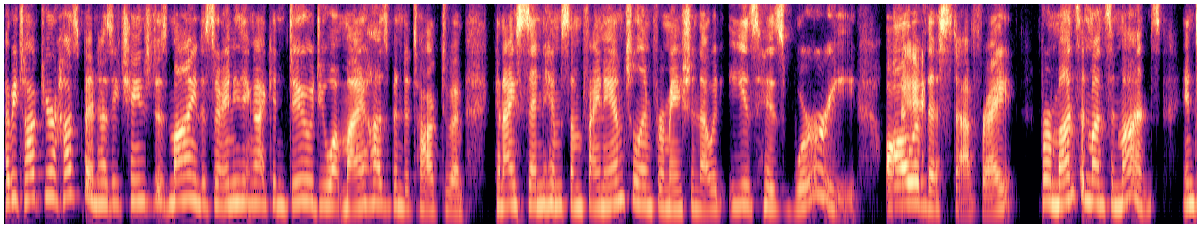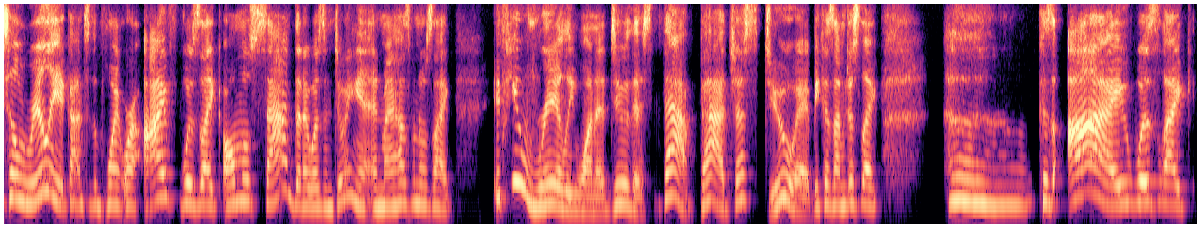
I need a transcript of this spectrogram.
Have you talked to your husband? Has he changed his mind? Is there anything I can do? Do you want my husband to talk to him? Can I send him some financial information that would ease his worry? All of this stuff, right? For months and months and months until really it got to the point where I was like almost sad that I wasn't doing it. And my husband was like, if you really want to do this that bad, just do it. Because I'm just like, because I was like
